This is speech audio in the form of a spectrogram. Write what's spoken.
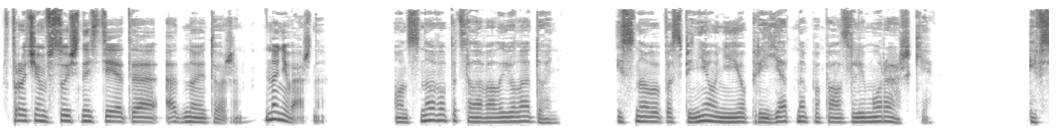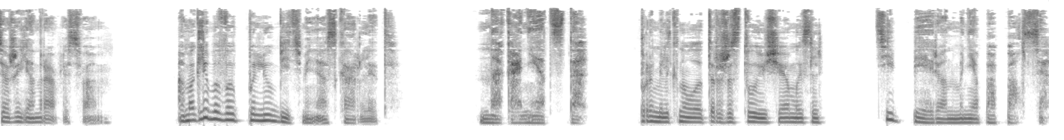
Впрочем, в сущности, это одно и то же, но неважно. Он снова поцеловал ее ладонь и снова по спине у нее приятно поползли мурашки. И все же я нравлюсь вам. А могли бы вы полюбить меня, Скарлетт? Наконец-то! Промелькнула торжествующая мысль. Теперь он мне попался.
